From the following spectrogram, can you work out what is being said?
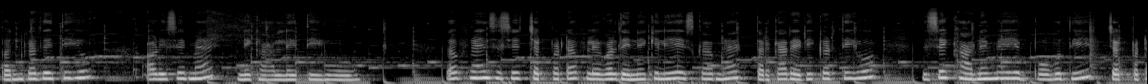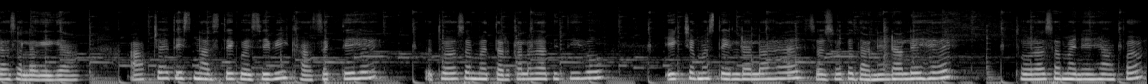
बंद कर देती हूँ और इसे मैं निकाल लेती हूँ। तब फ्रेंड्स, इसे चटपटा फ्लेवर देने के लिए इसका मैं तड़का रेडी करती हूँ। जिसे खाने में ये बहुत ही चटपटा सा लगेगा। आप चाहे तो इस नाश्ते को ऐसे भी खा सकते हैं। तो थोड़ा सा मैं तड़का लगा देती हूँ। एक चम्मच तेल डाला है, सरसों के दाने डाले हैं। थोड़ा सा मैंने यहाँ पर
